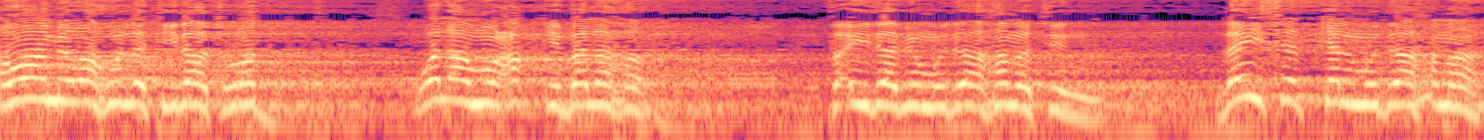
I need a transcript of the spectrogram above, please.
أوامره التي لا ترد ولا معقب لها. فإذا بمداهمة ليست كالمداهمات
